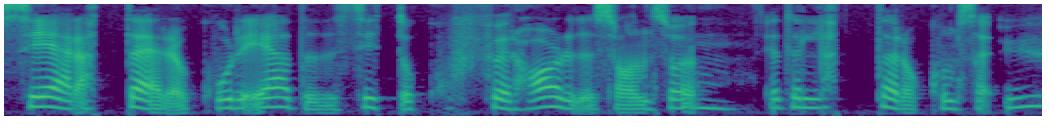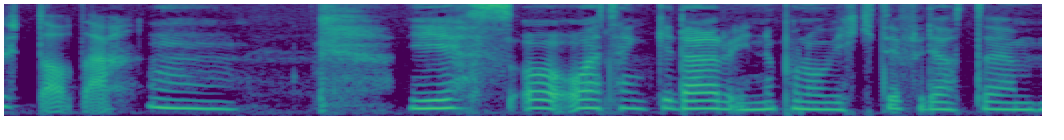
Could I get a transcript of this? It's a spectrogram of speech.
ser etter, og hvor er det det sitter, og hvorfor har du det sånn, så er det lettere å komme seg ut av det. Mm. Yes, og, og jeg tenker der er du inne på noe viktig, fordi at um,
